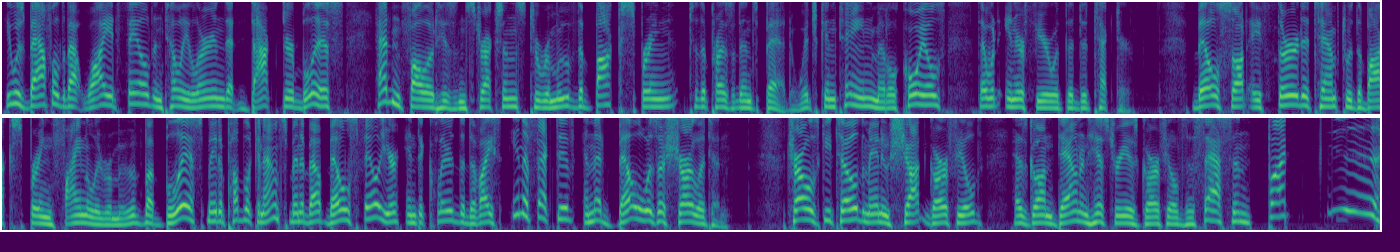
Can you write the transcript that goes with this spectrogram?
He was baffled about why it failed until he learned that Dr. Bliss hadn't followed his instructions to remove the box spring to the president's bed, which contained metal coils that would interfere with the detector. Bell sought a third attempt with the box spring finally removed, but Bliss made a public announcement about Bell's failure and declared the device ineffective and that Bell was a charlatan. Charles Guiteau, the man who shot Garfield, has gone down in history as Garfield's assassin, but eh,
